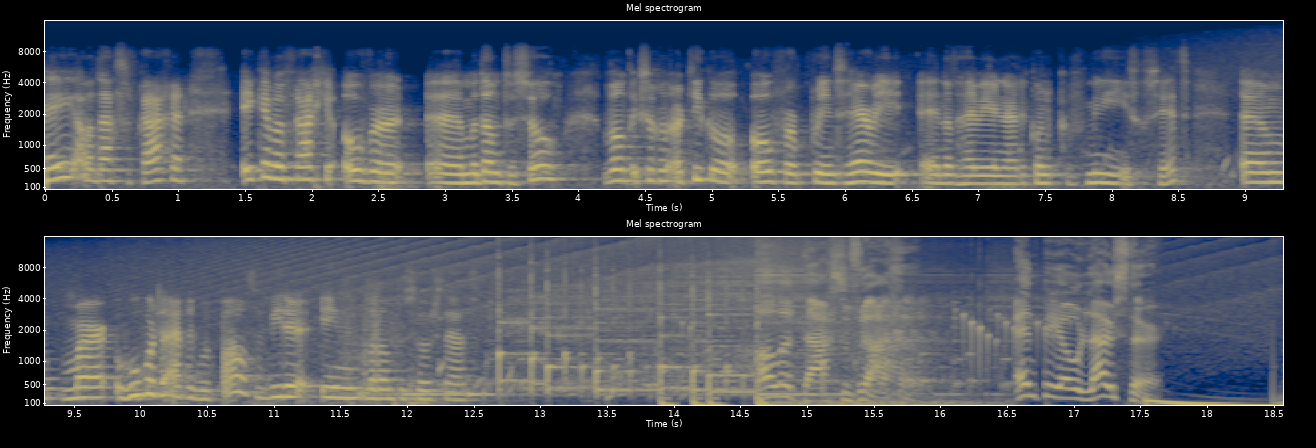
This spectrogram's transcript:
Hey, alledaagse vragen. Ik heb een vraagje over eh, Madame Tussauds. Want ik zag een artikel over Prins Harry en dat hij weer naar de koninklijke familie is gezet. Ehm, maar hoe wordt er eigenlijk bepaald wie er in Madame Tussauds staat? Alledaagse vragen. NPO Luister.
